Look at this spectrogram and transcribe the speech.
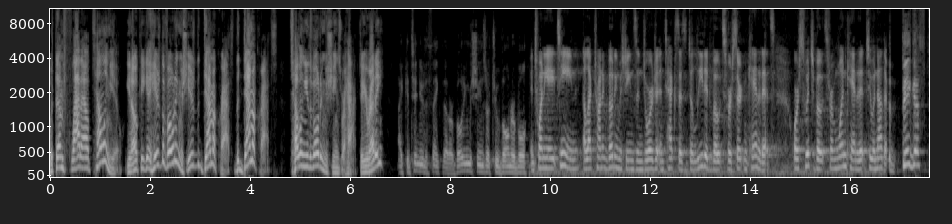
with them flat out telling you, you know, okay, here's the voting machine. Here's the Democrats, the Democrats telling you the voting machines were hacked. Are you ready? I continue to think that our voting machines are too vulnerable. In 2018, electronic voting machines in Georgia and Texas deleted votes for certain candidates or switched votes from one candidate to another. The biggest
